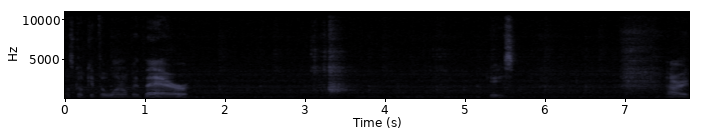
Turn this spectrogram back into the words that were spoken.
Let's go get the one over there. Jeez. Alright.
